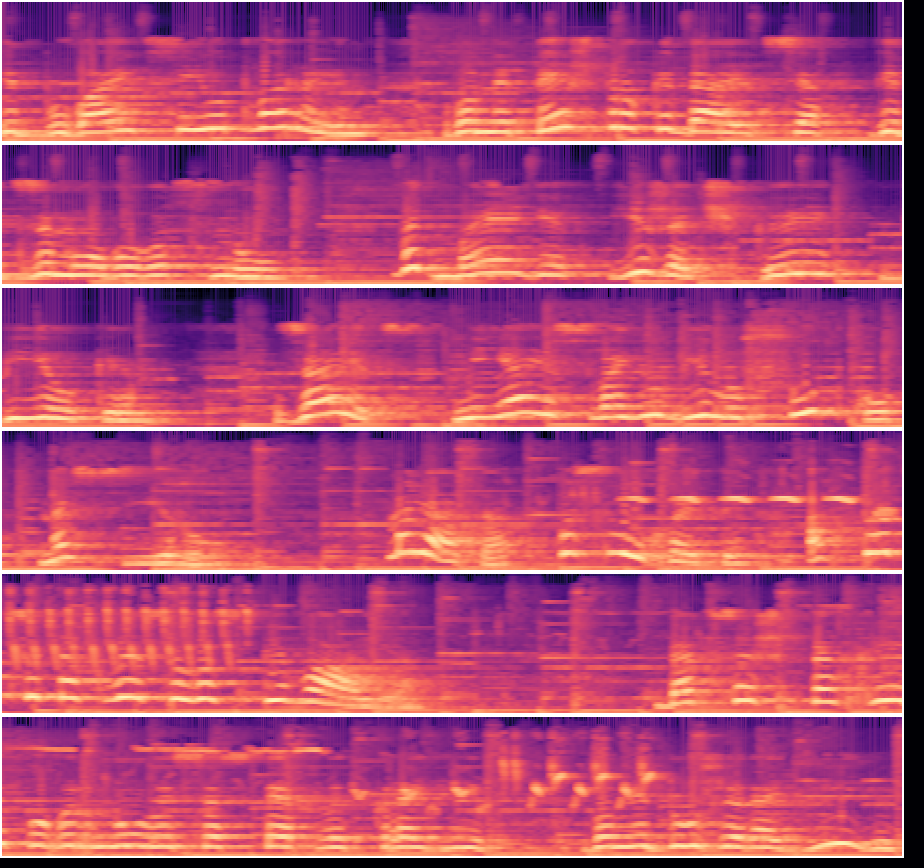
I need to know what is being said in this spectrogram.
відбуваються і у тварин. Вони теж прокидаються від зимового сну. Ведмеді, їжачки, білки. Заєць міняє свою білу шубку на сіру. Малята, послухайте, а хто це так весело співає? Да це ж птахи повернулися з теплих країв. Вони дуже радіють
